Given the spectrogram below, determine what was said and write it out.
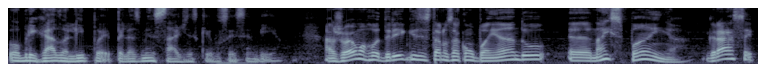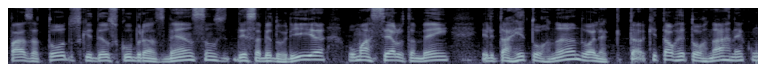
Obrigado ali pelas mensagens que vocês enviam. A Joelma Rodrigues está nos acompanhando eh, na Espanha. Graça e paz a todos, que Deus cubra as bênçãos, dê sabedoria. O Marcelo também, ele está retornando, olha, que tal, que tal retornar né, com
